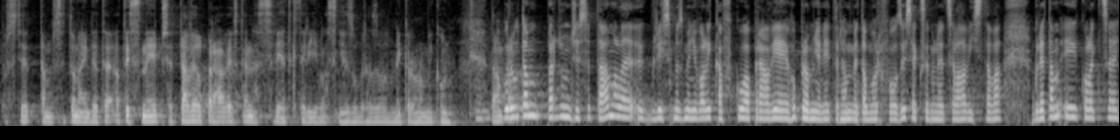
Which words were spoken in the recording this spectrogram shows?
prostě tam si to najdete a ty sny přetavil právě v ten svět, který vlastně zobrazil v Necronomiconu. Tam a budou tam, pardon, že se ptám, ale když jsme zmiňovali Kavku a právě jeho proměny, teda metamorfózis, jak se jmenuje celá výstava, bude tam i kolekce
